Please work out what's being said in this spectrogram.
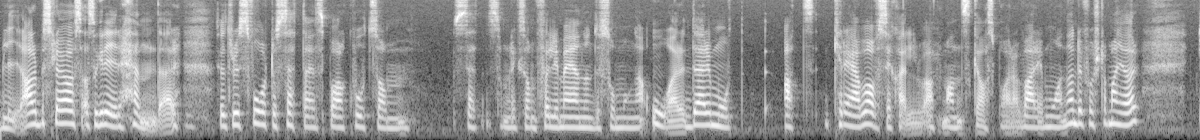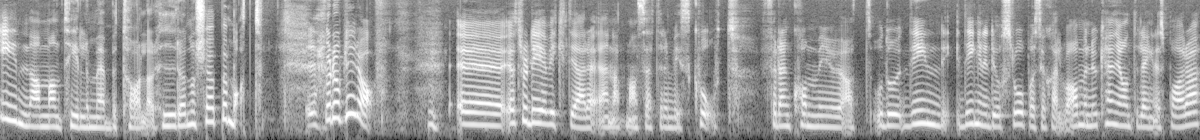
blir arbetslös. Alltså grejer händer. Så jag tror det är svårt att sätta en sparkvot som, som liksom följer med en under så många år. Däremot att kräva av sig själv att man ska spara varje månad det första man gör innan man till och med betalar hyran och köper mat. För då blir det av. Eh, jag tror det är viktigare än att man sätter en viss kvot. För den kommer ju att, och då, det, är, ingen idé att slå på sig själv. Ja, men nu kan jag inte längre spara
